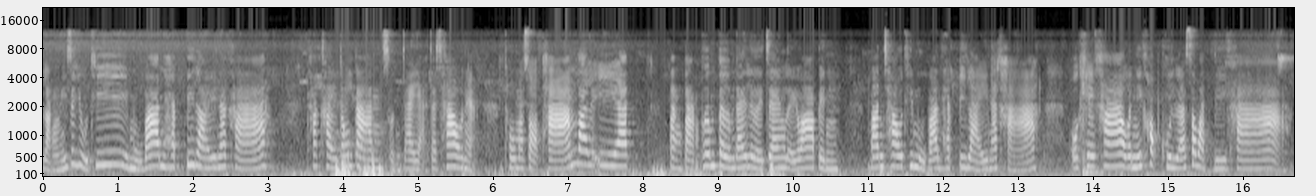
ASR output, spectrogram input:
หลังนี้จะอยู่ที่หมู่บ้าน Happy Life นะคะ ถ้าใครต้องการสนใจอยากจะเช่าเนี่ย โทรมาสอบถามรายละเอียด ต่างๆ เพิ่มเติมได้เลยแจ้งเลยว่าเป็นบ้านเช่าที่หมู่บ้านแฮปปี้ไลท์นะคะ โอเคค่ะ วันนี้ขอบคุณและสวัสดีค่ะ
